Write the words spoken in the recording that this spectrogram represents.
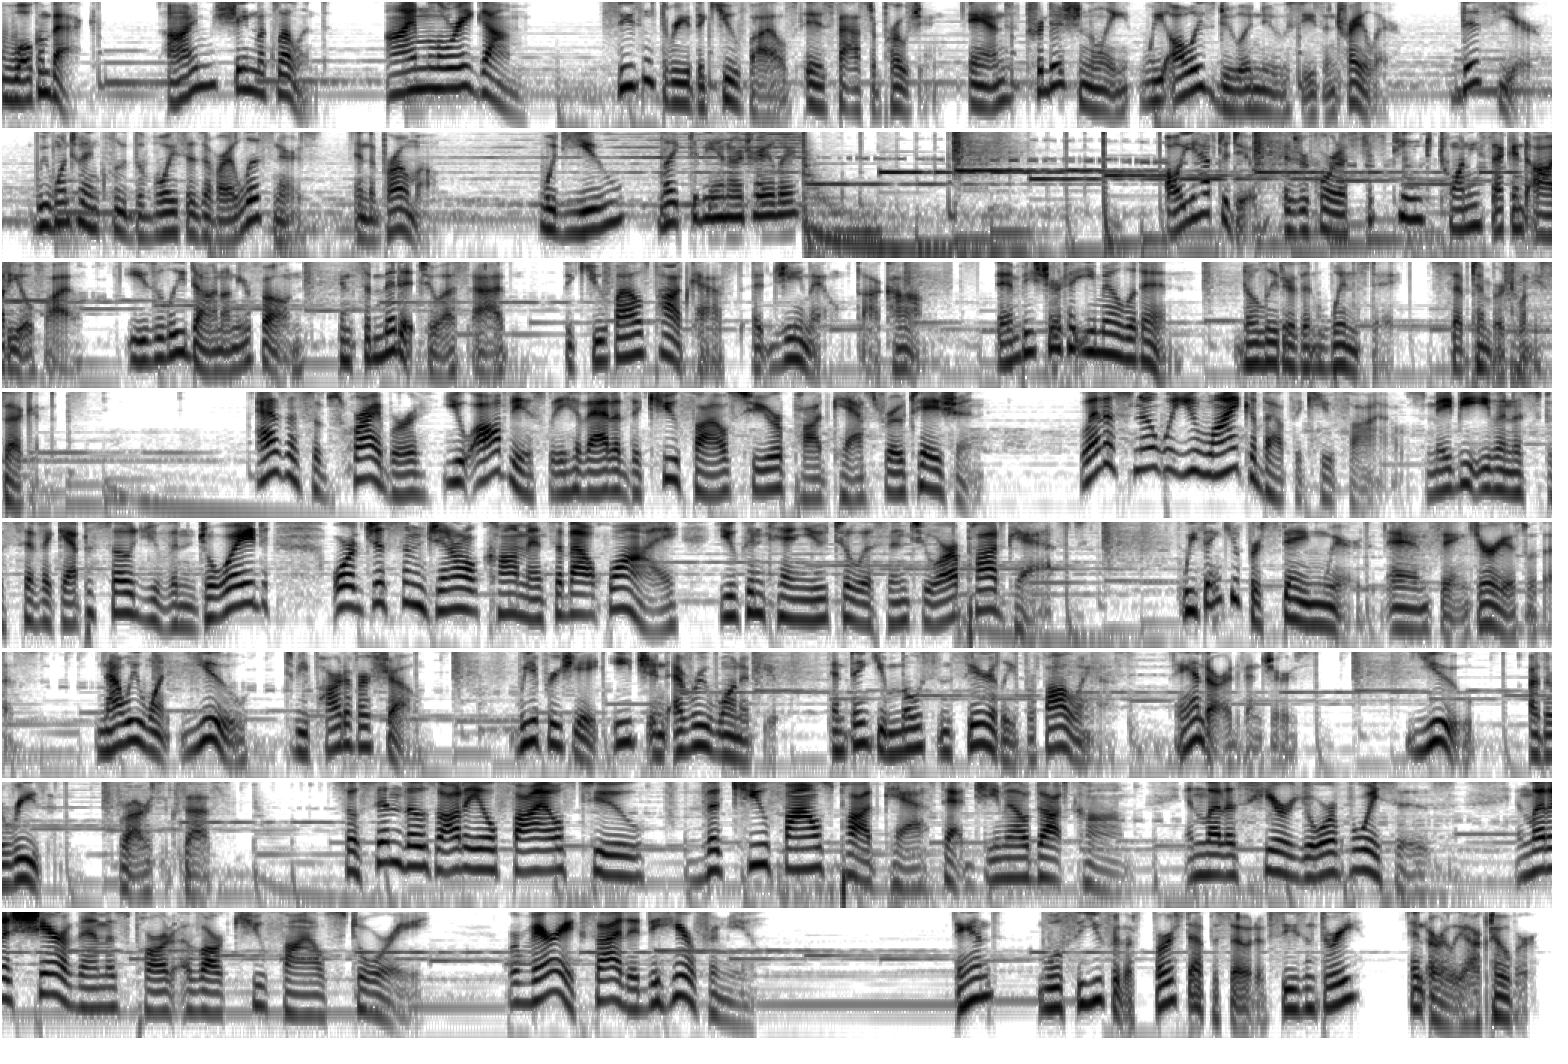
Welcome back. I'm Shane McClelland. I'm Lori Gum. Season 3 of The Q Files is fast approaching, and traditionally, we always do a new season trailer. This year, we want to include the voices of our listeners in the promo. Would you like to be in our trailer? All you have to do is record a 15 to 20 second audio file, easily done on your phone, and submit it to us at theqfilespodcast at gmail.com. And be sure to email it in no later than Wednesday, September 22nd. As a subscriber, you obviously have added the Q Files to your podcast rotation. Let us know what you like about the Q Files, maybe even a specific episode you've enjoyed, or just some general comments about why you continue to listen to our podcast. We thank you for staying weird and staying curious with us. Now we want you to be part of our show. We appreciate each and every one of you, and thank you most sincerely for following us and our adventures. You are the reason for our success. So send those audio files to the Q Files Podcast at gmail.com and let us hear your voices and let us share them as part of our Q Files story. We're very excited to hear from you. And we'll see you for the first episode of season three in early October.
